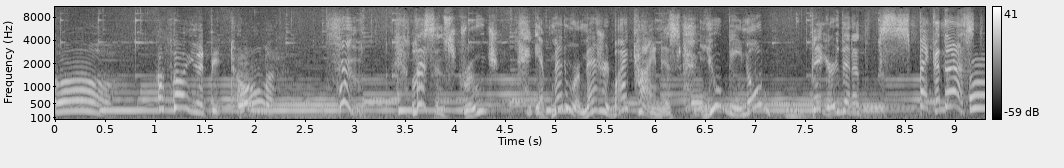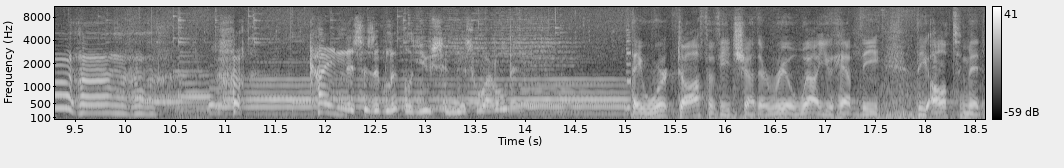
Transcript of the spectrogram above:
Oh, I thought you'd be taller. Hmm. Listen, Scrooge, if men were measured by kindness, you'd be no bigger than a speck of dust. Kindness is of little use in this world. They worked off of each other real well. You have the the ultimate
